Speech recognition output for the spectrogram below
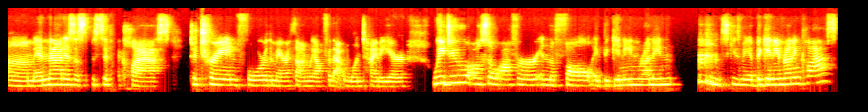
Um, and that is a specific class to train for the marathon. We offer that one time a year. We do also offer in the fall a beginning running excuse me a beginning running class.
